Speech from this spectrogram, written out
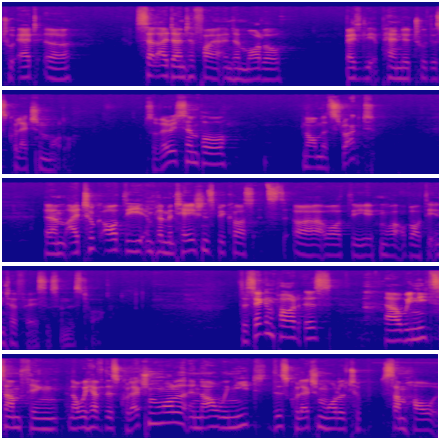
to add a cell identifier and a model basically appended to this collection model. So very simple, normal struct. Um, I took out the implementations because it's uh, about the more about the interfaces in this talk. The second part is uh, we need something. Now we have this collection model, and now we need this collection model to somehow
